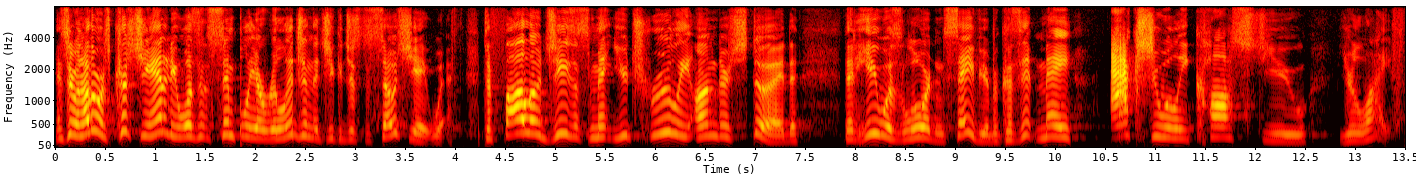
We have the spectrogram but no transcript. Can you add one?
And so, in other words, Christianity wasn't simply a religion that you could just associate with. To follow Jesus meant you truly understood that he was Lord and Savior because it may actually cost you your life.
